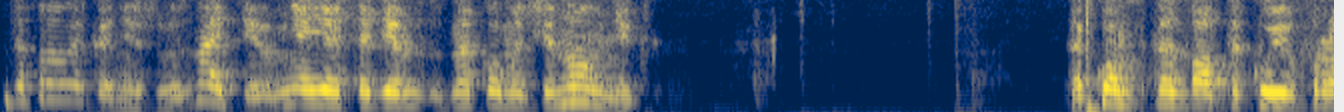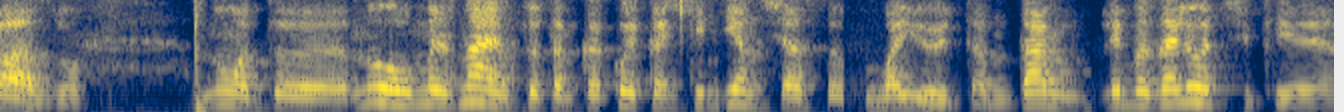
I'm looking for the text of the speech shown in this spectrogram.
Да правы, конечно. Вы знаете, у меня есть один знакомый чиновник, так он сказал такую фразу. Ну вот, э, ну мы знаем, кто там, какой контингент сейчас воюет там. Там либо залетчики,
